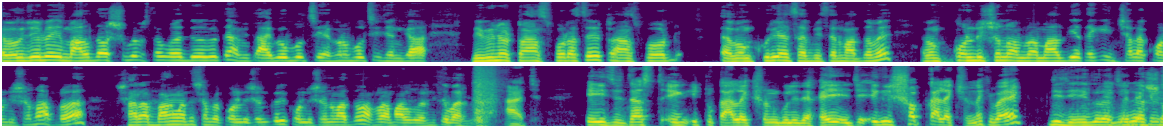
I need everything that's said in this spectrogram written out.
এবং যদি এই মাল দেওয়ার সুব্যবস্থা করে দেবে আমি তো আগেও বলছি এখনও বলছি যে বিভিন্ন ট্রান্সপোর্ট আছে। ট্রান্সপোর্ট এবং কুরিয়ার সার্ভিসের মাধ্যমে এবং কন্ডিশনও আমরা মাল দিয়ে থাকি। ইনশাল্লাহ কন্ডিশনও আপনারা সারা বাংলাদেশ আমরা কন্ডিশন করি কন্ডিশনের মাধ্যমে আপনারা মালগুলো নিতে পারবেন। আচ্ছা এই যে জাস্ট একটু কালেকশন গুলি দেখাই এই যে এগুলি সব কালেকশন নাকি ভাই? জি জি এগুলো দেখেন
